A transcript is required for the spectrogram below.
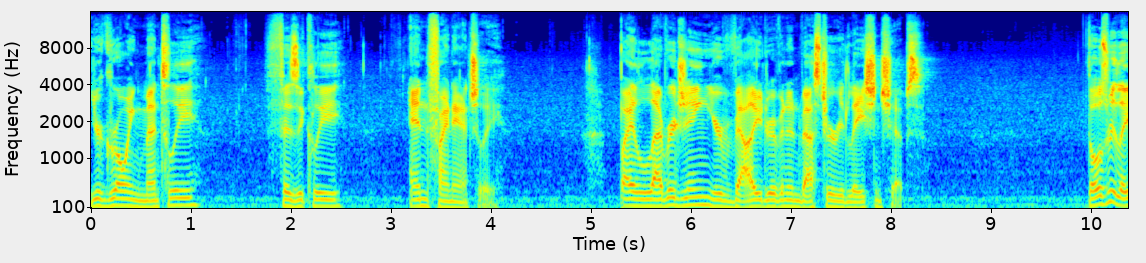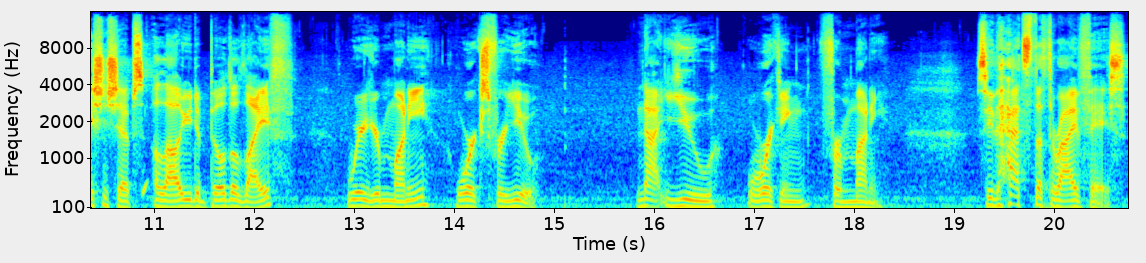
You're growing mentally, physically, and financially by leveraging your value driven investor relationships. Those relationships allow you to build a life where your money works for you, not you working for money. See, that's the thrive phase.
